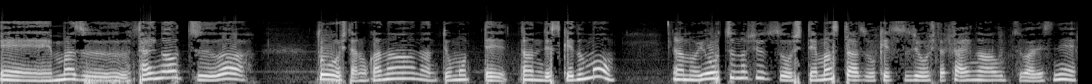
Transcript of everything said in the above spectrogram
えー、まず、タイガー・ウッズはどうしたのかななんて思ってたんですけども、あの、腰痛の手術をしてマスターズを欠場したタイガー・ウッズはですね、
